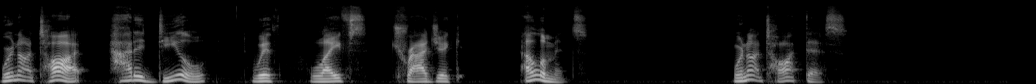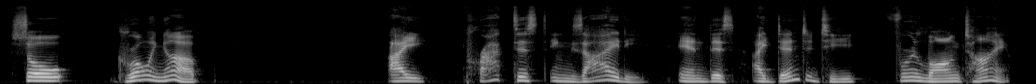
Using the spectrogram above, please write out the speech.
we're not taught how to deal with life's tragic elements. We're not taught this. So, growing up, I practiced anxiety and this identity for a long time.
